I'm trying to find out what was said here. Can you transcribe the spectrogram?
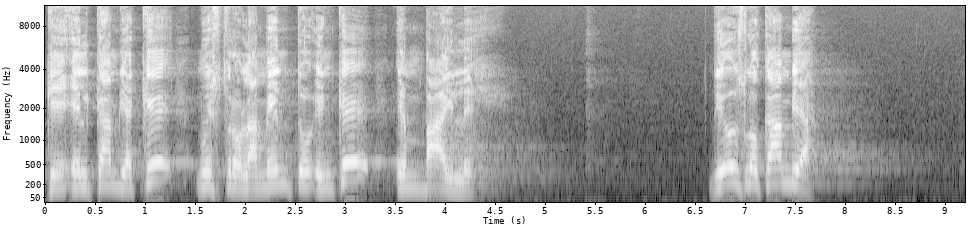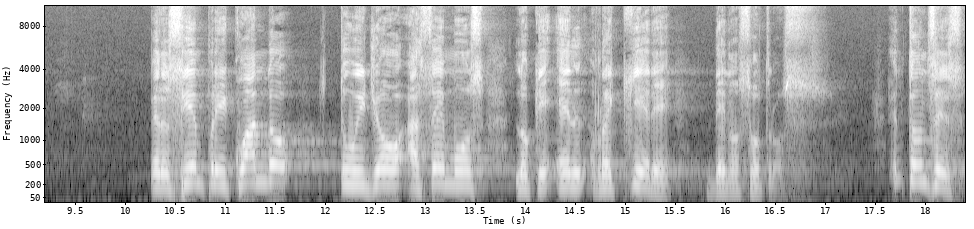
Que Él cambia qué? Nuestro lamento en qué? En baile. Dios lo cambia. Pero siempre y cuando tú y yo hacemos lo que Él requiere de nosotros. Entonces,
